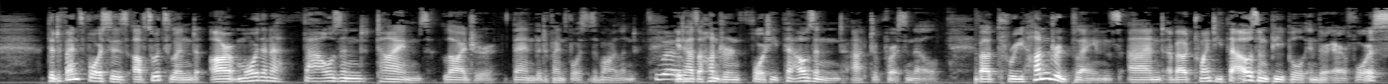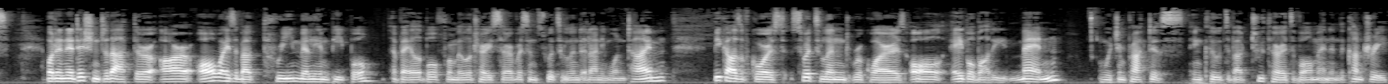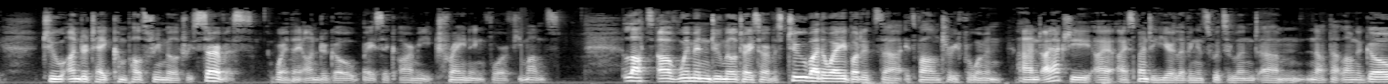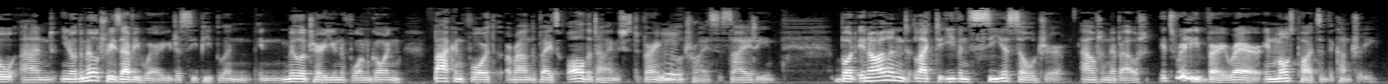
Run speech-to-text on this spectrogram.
The defence forces of Switzerland are more than a thousand times larger than the defence forces of Ireland. Whoa. It has 140,000 active personnel, about 300 planes, and about 20,000 people in their air force. But in addition to that, there are always about 3 million people available for military service in Switzerland at any one time, because of course Switzerland requires all able-bodied men which in practice includes about two thirds of all men in the country, to undertake compulsory military service, where they undergo basic army training for a few months. Lots of women do military service too, by the way, but it's uh, it's voluntary for women. And I actually I, I spent a year living in Switzerland um, not that long ago, and you know the military is everywhere. You just see people in in military uniform going back and forth around the place all the time. It's just a very mm. militarized society. But in Ireland, like to even see a soldier out and about, it's really very rare in most parts of the country.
